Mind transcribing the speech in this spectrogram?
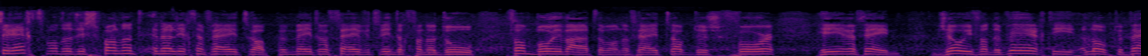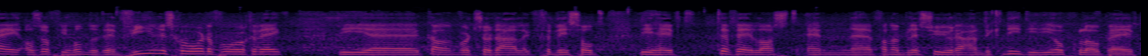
terecht, want het is spannend. En er ligt een vrije trap. Een meter of 25 van het doel van Boy Waterman. Een vrije trap dus voor Herenveen. Joey van den Berg die loopt erbij alsof hij 104 is geworden vorige week. Die uh, kan, wordt zo dadelijk gewisseld. Die heeft te veel last en, uh, van een blessure aan de knie die hij opgelopen heeft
